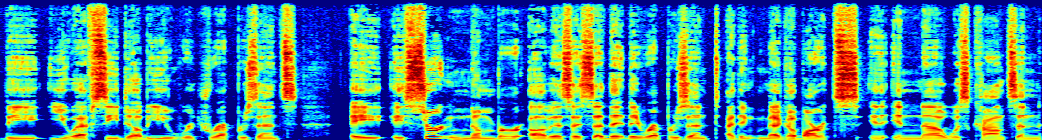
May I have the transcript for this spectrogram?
the UFCW, which represents a, a certain number of, as I said, they, they represent, I think, megamarts in, in uh, Wisconsin.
